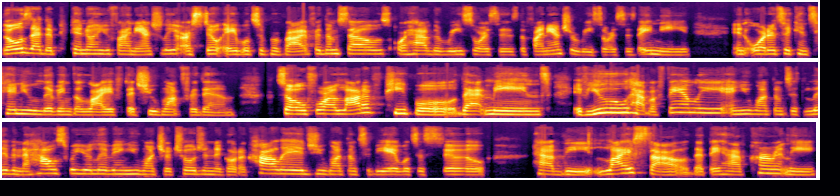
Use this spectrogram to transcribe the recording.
those that depend on you financially are still able to provide for themselves or have the resources, the financial resources they need in order to continue living the life that you want for them. So, for a lot of people, that means if you have a family and you want them to live in the house where you're living, you want your children to go to college, you want them to be able to still have the lifestyle that they have currently,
